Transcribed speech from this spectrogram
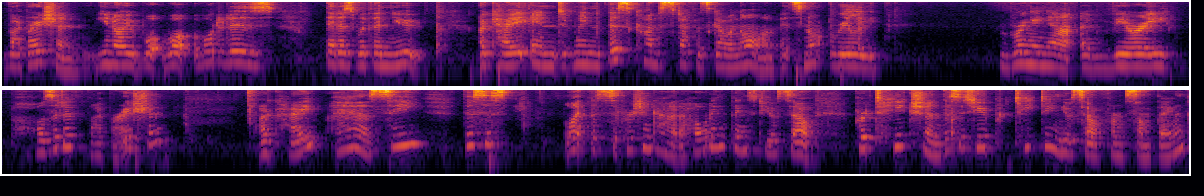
vibration. You know what what what it is that is within you. Okay, and when this kind of stuff is going on, it's not really bringing out a very positive vibration. Okay, ah, see, this is like the suppression card, holding things to yourself. Protection, this is you protecting yourself from something,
